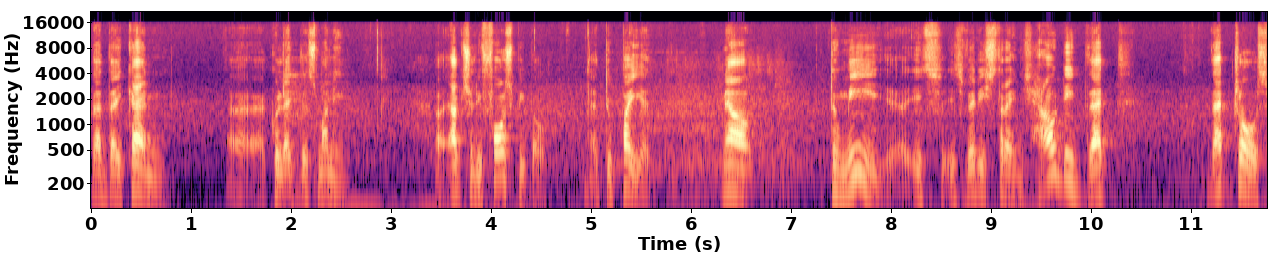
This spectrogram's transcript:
that they can uh, collect this money, uh, actually force people uh, to pay it. Now, to me, it's, it's very strange. How did that, that clause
